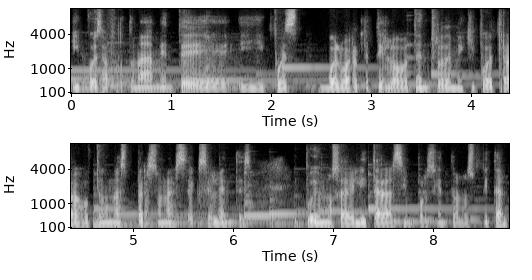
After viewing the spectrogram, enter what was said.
y pues afortunadamente y pues vuelvo a repetirlo, dentro de mi equipo de trabajo tengo unas personas excelentes y pudimos habilitar al 100% al hospital.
